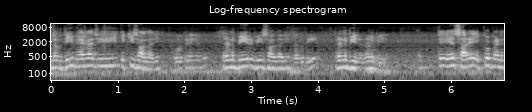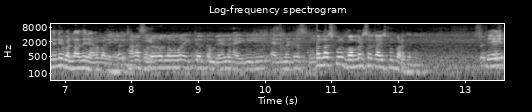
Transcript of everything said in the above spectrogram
ਨਵਦੀਪ ਹੈਗਾ ਜੀ 21 ਸਾਲ ਦਾ ਜੀ। ਹੋਰ ਕਿਹੜੇ ਕਹਿੰਦੇ? ਰਣਬੀਰ 20 ਸਾਲ ਦਾ ਜੀ। ਰਣਬੀਰ ਰਣਬੀਰ। ਤੇ ਇਹ ਸਾਰੇ ਇੱਕੋ ਪਿੰਡ ਦੇ ਨੇ ਵੱਲਾ ਦੇ ਰਹਿਣ ਵਾਲੇ ਹੈਗੇ ਥਾਣਾ ਸਦਰ ਵੱਲੋਂ ਇੱਕ ਕੰਪਲੇਂਟ ਲਿਖਾਈ ਗਈ ਸੀ ਐਲੀਮੈਂਟਰੀ ਸਕੂਲ ਵੱਲਾ ਸਕੂਲ ਗਵਰਨਮੈਂਟ ਸਰਕਾਰੀ ਸਕੂਲ ਪੜ੍ਹਦੇ ਨੇ। ਤੇ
